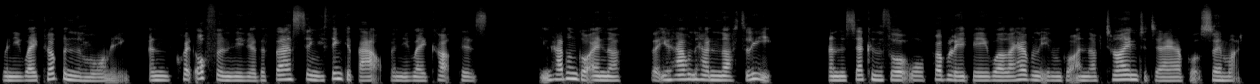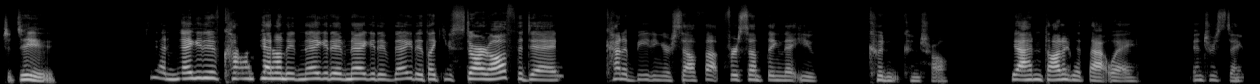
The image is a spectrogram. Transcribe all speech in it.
when you wake up in the morning. And quite often, you know, the first thing you think about when you wake up is you haven't got enough, but you haven't had enough sleep. And the second thought will probably be, well, I haven't even got enough time today. I've got so much to do. Yeah, negative, compounded, negative, negative, negative. Like you start off the day kind of beating yourself up for something that you couldn't control. Yeah, I hadn't thought of it that way. Interesting. Mm.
